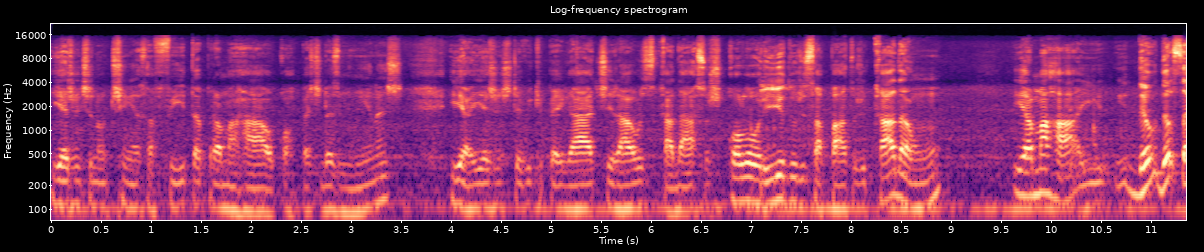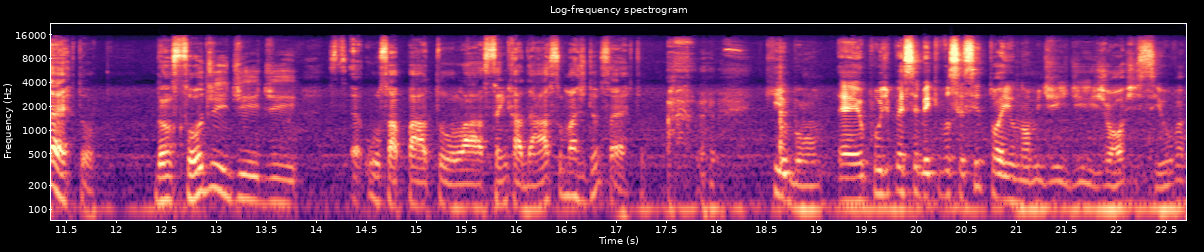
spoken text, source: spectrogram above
e a gente não tinha essa fita para amarrar o corpete das meninas. E aí a gente teve que pegar, tirar os cadastros coloridos de sapatos de cada um e amarrar. E, e deu, deu certo. Dançou de, de, de o sapato lá sem cadastro, mas deu certo. que bom. É, eu pude perceber que você citou aí o nome de, de Jorge Silva,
